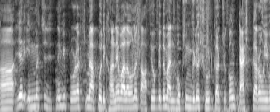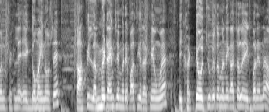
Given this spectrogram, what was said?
यार इनमें से जितने भी प्रोडक्ट्स मैं आपको दिखाने वाला हूँ ना, काफ़ी होकर तो मैं अनबॉक्सिंग वीडियो शूट कर चुका हूँ टेस्ट कर रहा हूँ इवन पिछले एक दो महीनों से। काफ़ी लंबे टाइम से मेरे पास ये रखे हुए हैं। इकट्ठे हो चुके तो मैंने कहा, चलो एक बार है ना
